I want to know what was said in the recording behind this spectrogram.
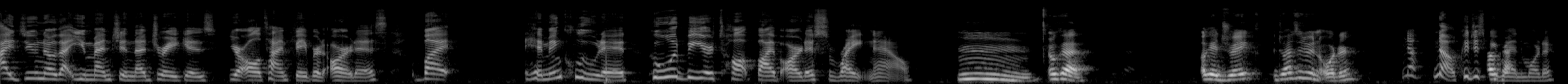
I do know that you mentioned that Drake is your all time favorite artist, but him included, who would be your top five artists right now? Hmm. Okay. Okay, Drake. Do I have to do an order? No, no, could just be okay. random order.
